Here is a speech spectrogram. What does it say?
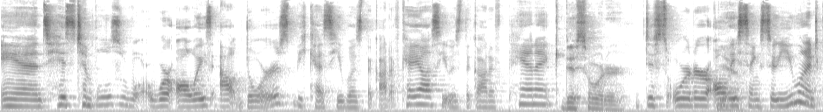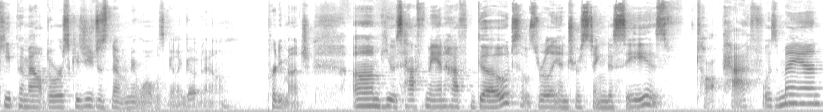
and his temples were always outdoors because he was the god of chaos. He was the god of panic, Disorder. disorder, all Yeah. these things. So you wanted to keep him outdoors because you just never knew what was going to go down. Pretty much. Um, he was half man, half goat. So it was really interesting to see. His top half was man,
